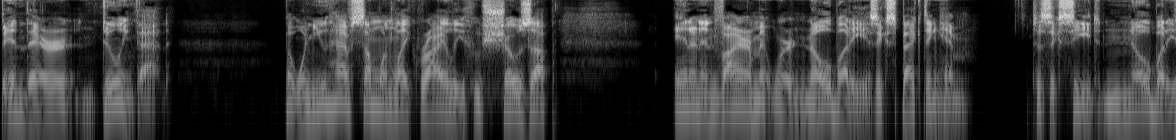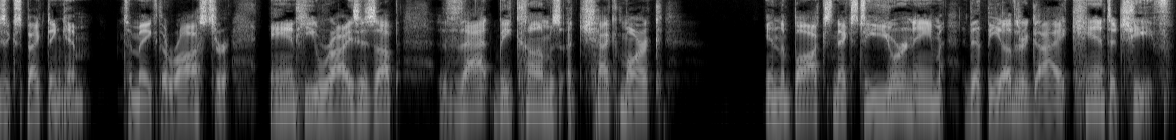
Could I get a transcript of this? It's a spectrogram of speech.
been there doing that. But when you have someone like Riley who shows up in an environment where nobody is expecting him to succeed. Nobody's expecting him to make the roster and he rises up. That becomes a check mark in the box next to your name that the other guy can't achieve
